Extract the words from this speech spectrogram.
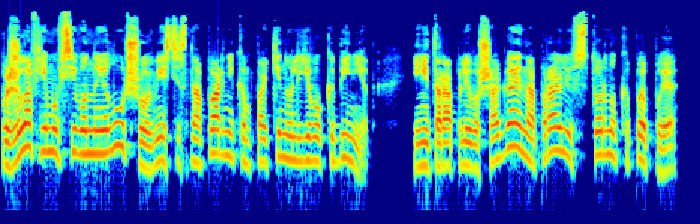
Пожелав ему всего наилучшего, вместе с напарником покинули его кабинет – и, неторопливо шагая, направились в сторону КПП,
